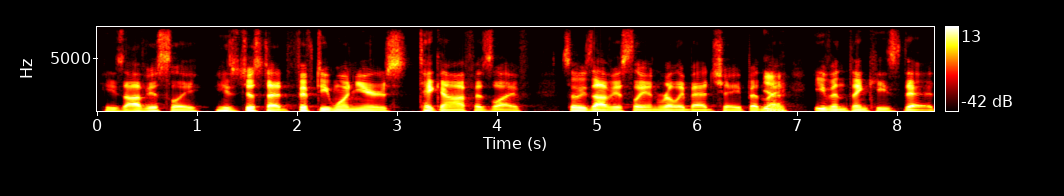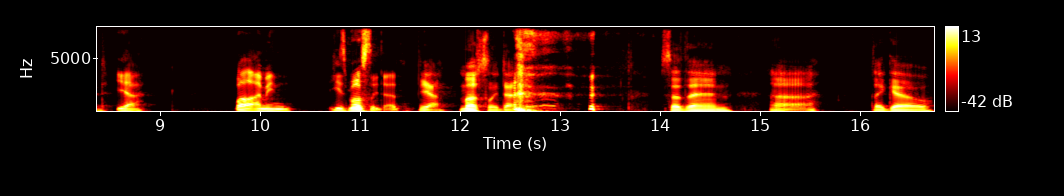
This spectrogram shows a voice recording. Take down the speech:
he's obviously he's just had 51 years taken off his life, so he's obviously in really bad shape, and Yeah. they even think he's dead. Yeah. Well, I mean, he's mostly dead. Yeah, mostly dead. so then uh, they go.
